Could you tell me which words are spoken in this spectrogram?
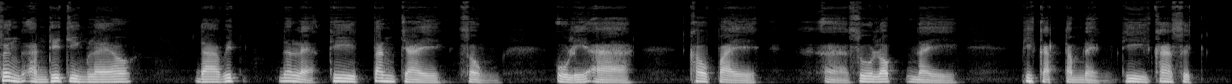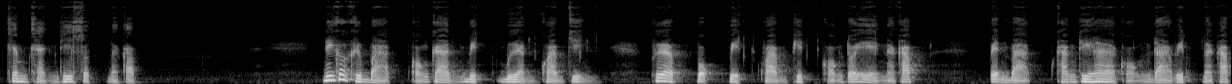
ซึ่งอันที่จริงแล้ว ดาวิดนั่นแหละที่ตั้งใจส่งอูลีอาเข้าไปสู้รบในพิกัดตำแหน่งที่ค่าศึกเข้มแข็งที่สุดนะครับ นี่ก็คือบาปของการบิดเบือนความจริง เพื่อปกปิดความผิดของตัวเองนะครับ เป็นบาปครั้งที่ 5 ของดาวิดนะครับ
